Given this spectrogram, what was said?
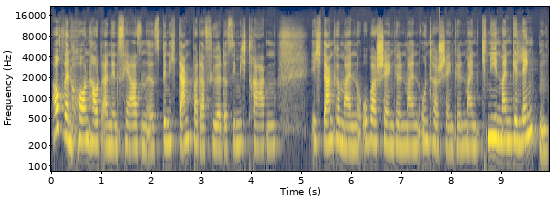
Auch wenn Hornhaut an den Fersen ist, bin ich dankbar dafür, dass sie mich tragen. Ich danke meinen Oberschenkeln, meinen Unterschenkeln, meinen Knien, meinen Gelenken,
